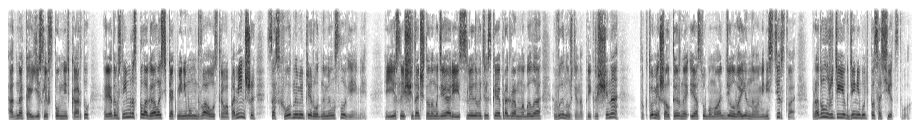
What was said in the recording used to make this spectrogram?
однако, если вспомнить карту, рядом с ним располагалось как минимум два острова поменьше со сходными природными условиями. И если считать, что на Мадиаре исследовательская программа была вынуждена прекращена, то кто мешал Терна и особому отделу военного министерства продолжить ее где-нибудь по соседству?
